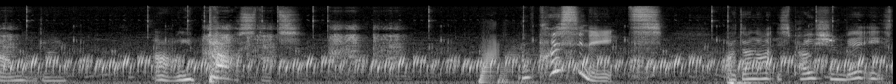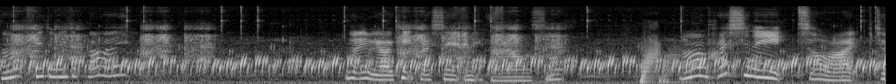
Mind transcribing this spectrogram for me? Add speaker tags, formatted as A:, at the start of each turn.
A: Oh I'm not. Oh, you bastard! I'm pressing it! I don't like this potion bit. It's not fiddly to play. No, here we go. Keep pressing it and it fails. Yep. Oh, I'm pressing it. Alright.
